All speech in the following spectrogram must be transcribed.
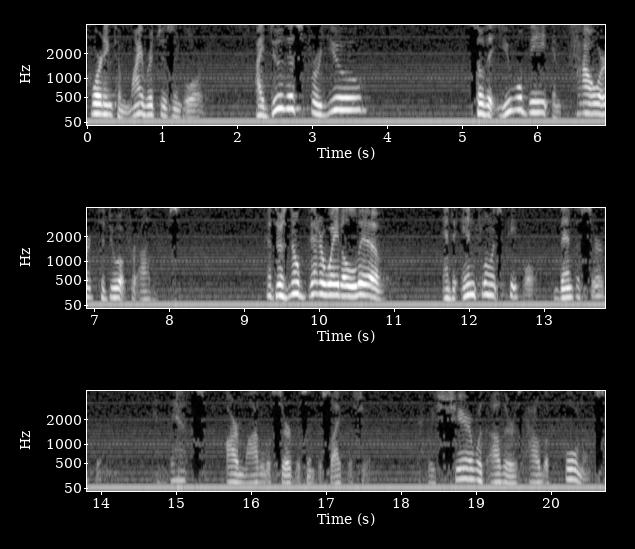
according to my riches and glory. I do this for you so that you will be empowered to do it for others. Because there's no better way to live and to influence people than to serve them. And that's our model of service and discipleship. That we share with others how the fullness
